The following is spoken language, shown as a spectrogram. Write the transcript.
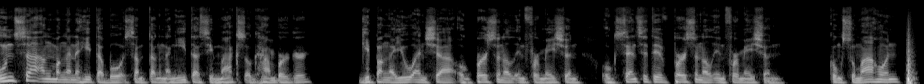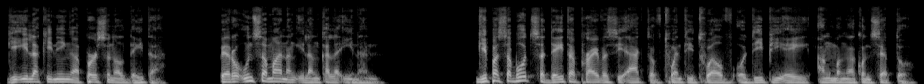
Unsa ang mga nahitabo samtang nangita si Max og hamburger? Gipangayuan siya og personal information og sensitive personal information. Kung sumahon, giila kini nga personal data. Pero unsa man ang ilang kalainan? Gipasabot sa Data Privacy Act of 2012 o DPA ang mga konsepto.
